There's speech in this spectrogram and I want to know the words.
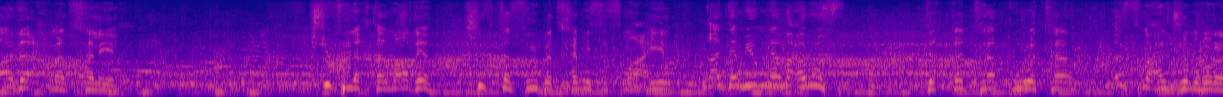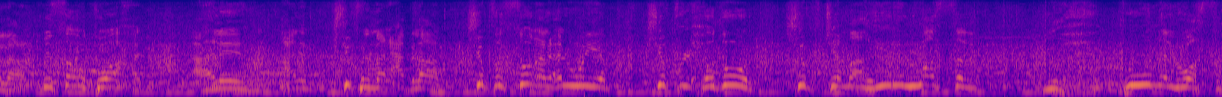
هذا أحمد خليل. شوف اللقطة الماضية شوف تصويبة خميس إسماعيل. قدم يمنى معروف. دقتها قوتها. اسمع الجمهور الآن بصوت واحد. عليهم عليهم. شوف الملعب الآن. شوف الصورة العلوية. شوف الحضور. شوف جماهير الوصل. يحبون الوصل.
